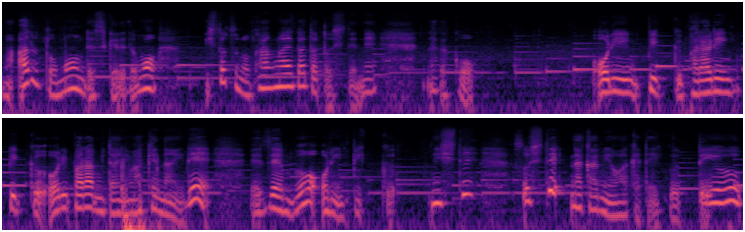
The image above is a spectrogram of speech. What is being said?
まあ、あると思うんですけれども一つの考え方としてねなんかこうオリンピックパラリンピックオリパラみたいに分けないでえ全部をオリンピックにしてそして中身を分けていくっていう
